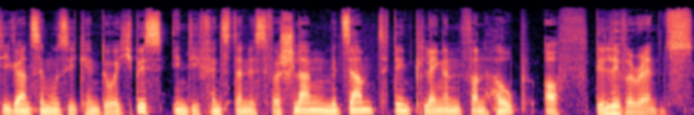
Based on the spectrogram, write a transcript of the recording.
die ganze Musik hindurch, bis in die Finsternis verschlang, mitsamt den Klängen von Hope of Deliverance.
